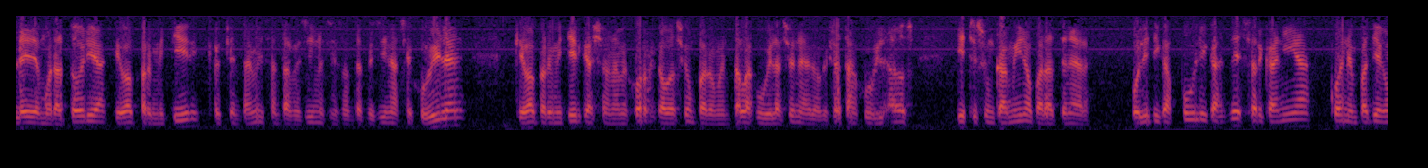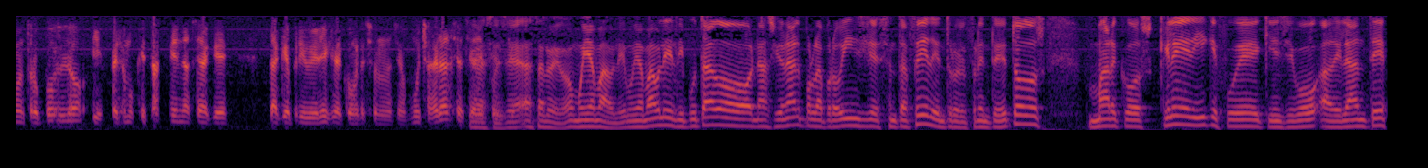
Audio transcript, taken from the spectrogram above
ley de moratoria que va a permitir que 80.000 santafesinos y santafesinas se jubilen, que va a permitir que haya una mejor recaudación para aumentar las jubilaciones de los que ya están jubilados. Y este es un camino para tener políticas públicas de cercanía con empatía con nuestro pueblo y esperemos que esta agenda sea que la que privilegia el Congreso de la Nación. Muchas gracias. Gracias, eh, hasta luego. Muy amable, muy amable. El diputado nacional por la provincia de Santa Fe, dentro del Frente de Todos, Marcos Clery, que fue quien llevó adelante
